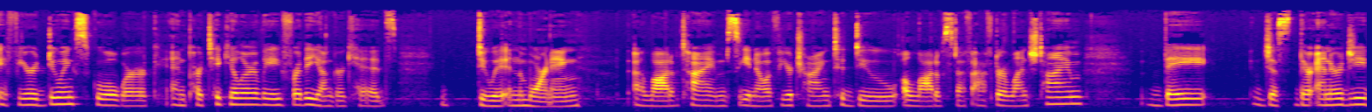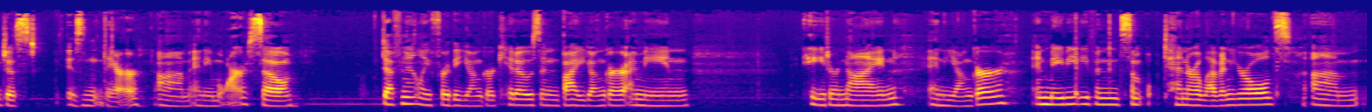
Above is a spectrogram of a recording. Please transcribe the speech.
if you're doing schoolwork, and particularly for the younger kids, do it in the morning. A lot of times, you know, if you're trying to do a lot of stuff after lunchtime, they just, their energy just isn't there um, anymore. So, definitely for the younger kiddos, and by younger, I mean eight or nine and younger, and maybe even some 10 or 11 year olds, um,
